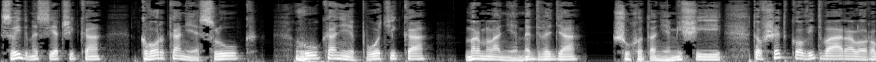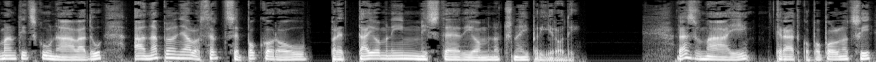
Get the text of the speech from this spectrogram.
Svit mesiačika, kvorkanie slúk, húkanie pôtika, mrmlanie medveďa, šuchotanie myší, to všetko vytváralo romantickú náladu a naplňalo srdce pokorou pred tajomným mystériom nočnej prírody. Raz v máji, krátko po polnoci,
